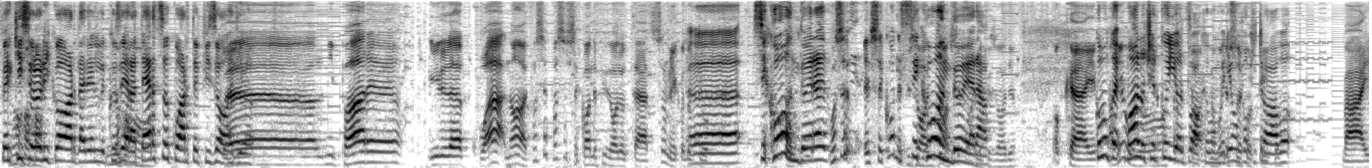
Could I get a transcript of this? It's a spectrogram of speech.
Per chi No. se lo ricorda, nel cos'era, No. terzo o quarto episodio? Eh, mi pare il qua, no, forse, forse il secondo episodio o il terzo, non mi ricordo più. Eh, secondo era... Forse il secondo il episodio. secondo il era. episodio. Ok. Comunque, ah, mo lo cerco io il Pokémon, vediamo un po' chi trovo. Vai.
